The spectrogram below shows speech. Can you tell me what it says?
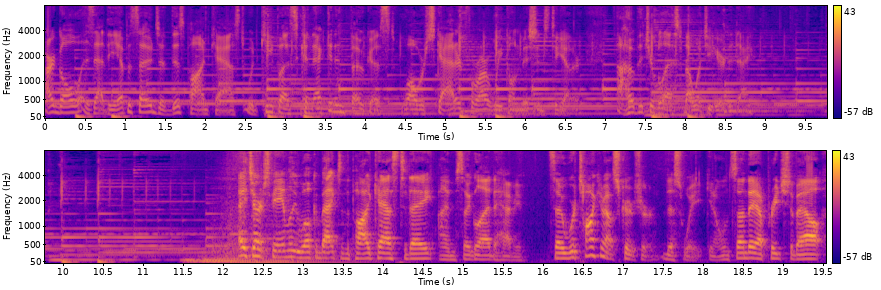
Our goal is that the episodes of this podcast would keep us connected and focused while we're scattered for our week on missions together. I hope that you're blessed by what you hear today. Hey, church family, welcome back to the podcast today. I'm so glad to have you. So, we're talking about scripture this week. You know, on Sunday, I preached about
